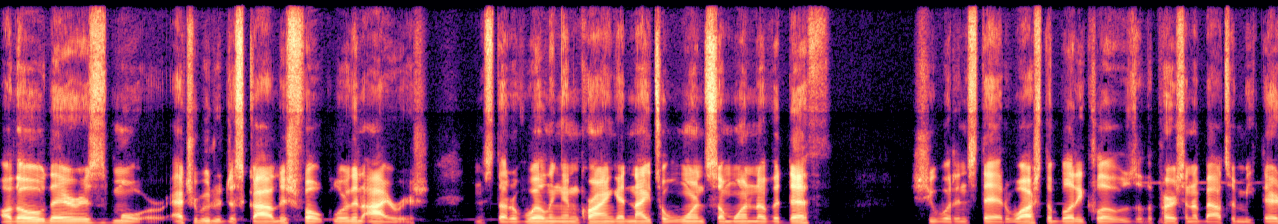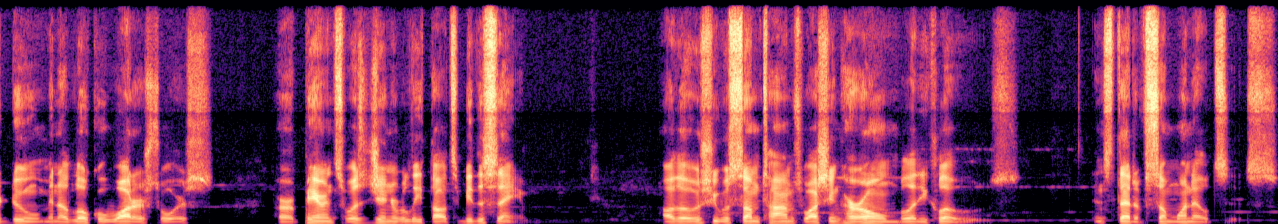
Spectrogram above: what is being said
Although there is more attributed to Scottish folklore than Irish, instead of wailing and crying at night to warn someone of a death, she would instead wash the bloody clothes of the mm. person about to meet their doom in a local water source. Her appearance was generally thought to be the same, although she was sometimes washing her own bloody clothes instead of someone else's.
